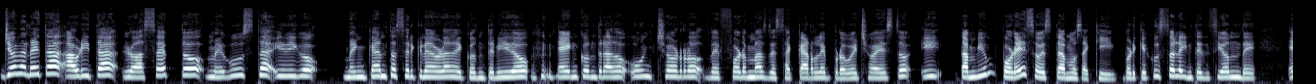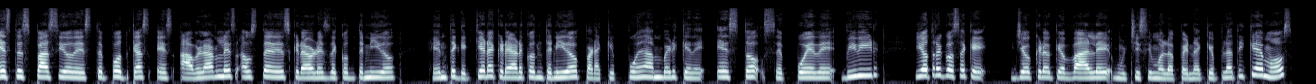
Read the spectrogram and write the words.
Yo la neta ahorita lo acepto, me gusta y digo, me encanta ser creadora de contenido. He encontrado un chorro de formas de sacarle provecho a esto y también por eso estamos aquí, porque justo la intención de este espacio, de este podcast, es hablarles a ustedes, creadores de contenido, gente que quiera crear contenido para que puedan ver que de esto se puede vivir. Y otra cosa que yo creo que vale muchísimo la pena que platiquemos,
